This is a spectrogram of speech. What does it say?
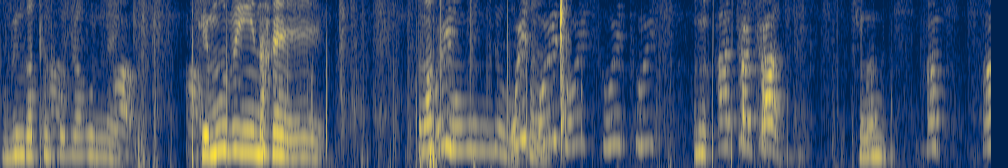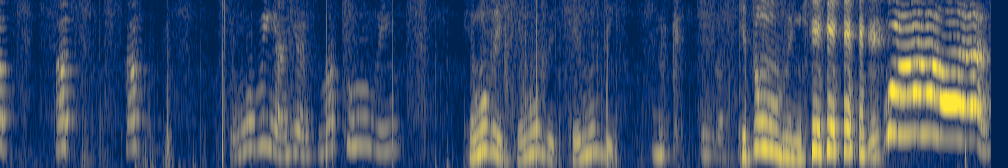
무빙 같은 소리 하고 있네. 아, 아. 개무빙이나 해. 스마트 어이, 무빙도 도이, 못해. 도이, 도이, 도이, 도이. 아, 차, 차. 개무 핫, 핫, 핫, 핫. 무빙이 아니라 스마트 무빙. 개무빙 개무빙 개무빙 이렇게 생각. 개똥 무빙. 와!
